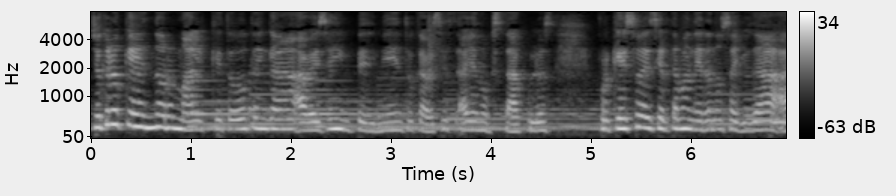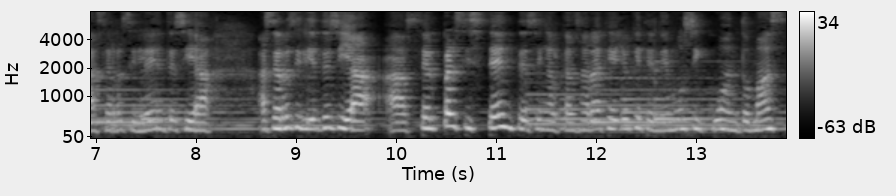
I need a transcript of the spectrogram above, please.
Yo creo que es normal que todo tenga a veces impedimento, que a veces hayan obstáculos, porque eso de cierta manera nos ayuda a ser resilientes y a, ser resilientes y a, a, ser persistentes en alcanzar aquello que tenemos. Y cuanto más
